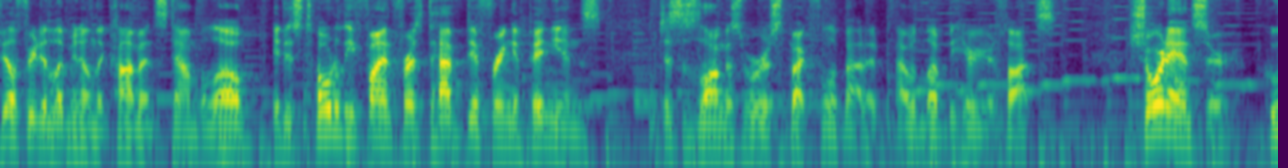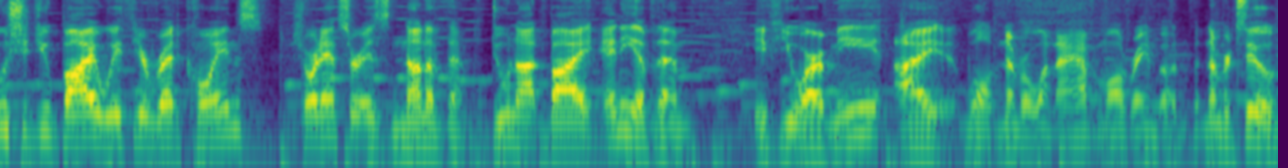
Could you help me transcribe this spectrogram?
feel free to let me know in the comments down below. It is totally fine for us to have differing opinions, just as long as we're respectful about it. I would love to hear your thoughts. Short answer, who should you buy with your red coins? Short answer is none of them. Do not buy any of them. If you are me, I, well, number one, I have them all rainbowed, but number two,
